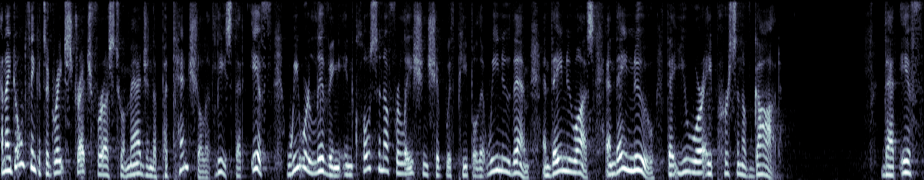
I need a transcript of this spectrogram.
And I don't think it's a great stretch for us to imagine the potential, at least, that if we were living in close enough relationship with people that we knew them and they knew us and they knew that you were a person of God, that if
